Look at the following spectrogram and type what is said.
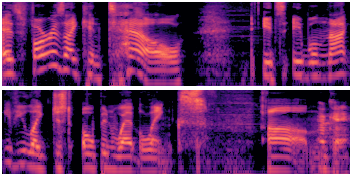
as far as I can tell, it's it will not give you like just open web links. Um, Okay,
